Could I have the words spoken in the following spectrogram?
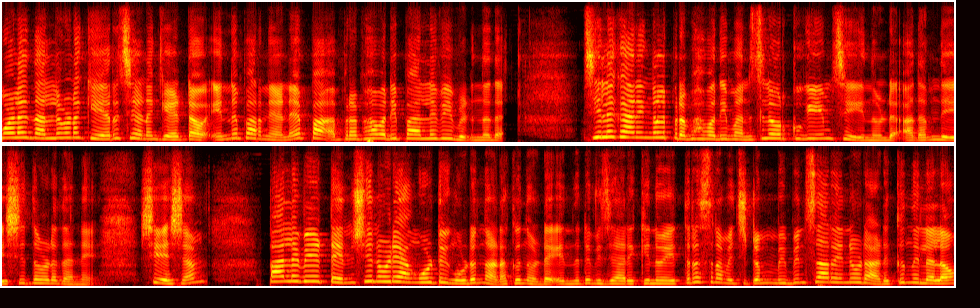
മോളെ നല്ലവണ്ണം കെയർ ചെയ്യണം കേട്ടോ എന്ന് പറഞ്ഞാണ് പ്രഭാവതി പല്ലവി വിടുന്നത്. ചില കാര്യങ്ങൾ പ്രഭാവതി മനസ്സിലോർക്കുകയും ചെയ്യുന്നുണ്ട്. അതും ദേഷ്യത്തോടെ തന്നെ. ശേഷം പല്ലവി ടെൻഷനോടെ അങ്ങോട്ടും ഇങ്ങോട്ടും നടക്കുന്നുണ്ട്. എന്നിട്ട് വിചാരിക്കുന്നു എത്ര ശ്രമിച്ചിട്ടും ബിപിൻ സാർ എന്നോട് അടുക്കുന്നില്ലല്ലോ?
